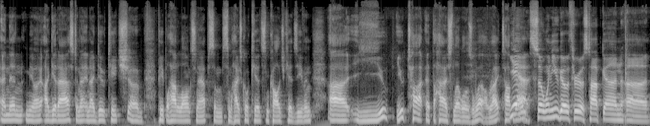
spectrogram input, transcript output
and then you know I, I get asked, and I, and I do teach uh, people how to long snap. Some some high school kids, some college kids, even. Uh, you you taught at the highest level as well, right? Top Yeah. Gun. So when you go through as Top Gun uh,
